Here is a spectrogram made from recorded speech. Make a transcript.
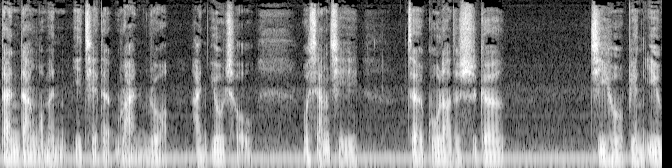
担当我们一切的软弱和忧愁。我想起这古老的诗歌：“气候变忧，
